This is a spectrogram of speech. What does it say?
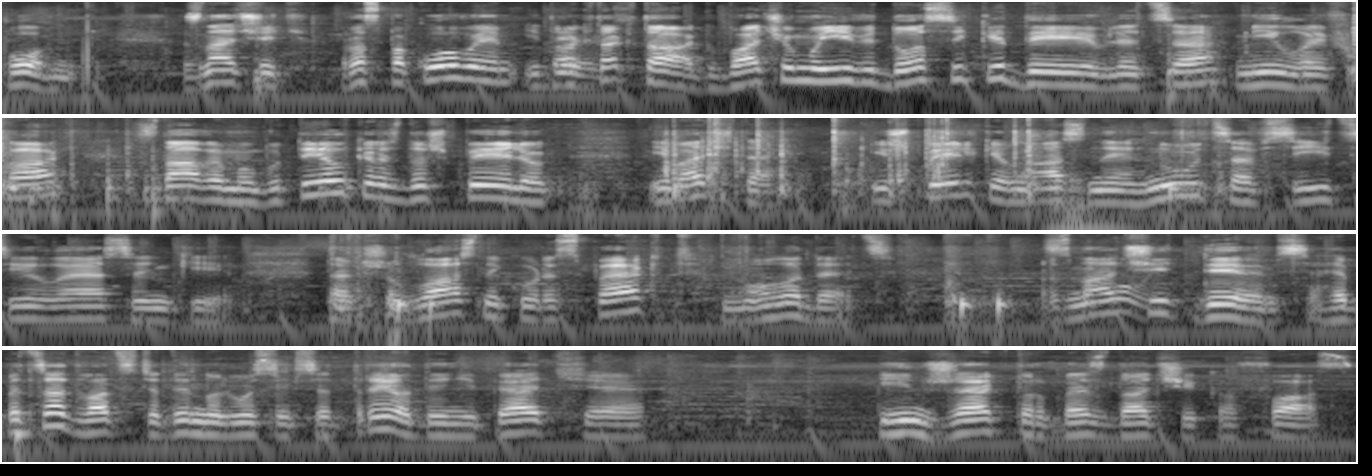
погнуті. Значить, розпаковуємо і так, так, так. Бачу, мої відосики дивляться. Мій лайфхак. Ставимо бутилки ось до шпильок. І бачите, і шпильки в нас не гнуться, всі цілесенькі. Так що власнику респект, молодець. Значить, дивимося. ГБЦ 21083, 1,5 е, інжектор без датчика фаз.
